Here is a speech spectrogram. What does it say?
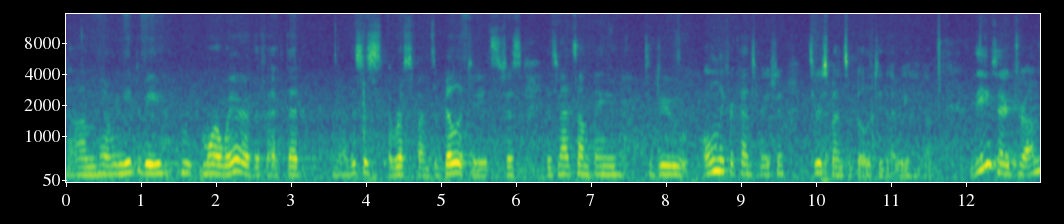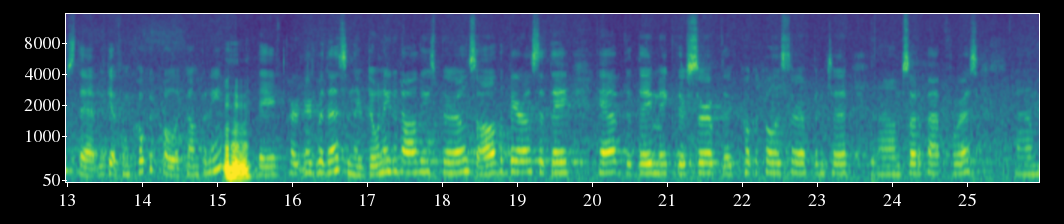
um, you know, we need to be more aware of the fact that you know, this is a responsibility. It's just, it's not something to do only for conservation. It's a responsibility that we have. These are drums that we get from Coca-Cola Company. They've partnered with us and they've donated all these barrels, all the barrels that they have that they make their syrup, their Coca-Cola syrup into um, soda pop for us. Um,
